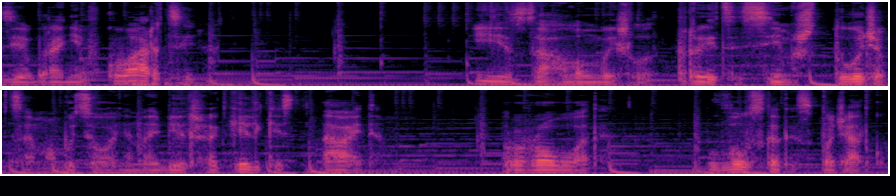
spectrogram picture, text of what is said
зібрані в кварці. І загалом вийшло 37 штучок. Це, мабуть, сьогодні найбільша кількість. Давайте пробувати. Лускати спочатку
